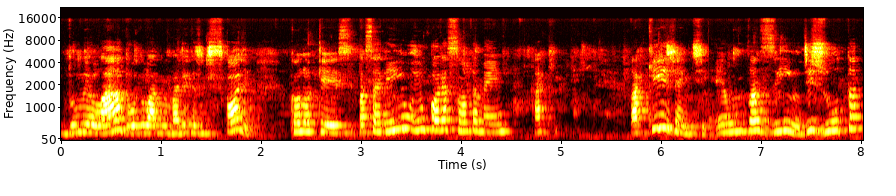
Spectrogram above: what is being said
Do meu lado, ou do lado do meu marido, a gente escolhe, coloquei esse passarinho e um coração também aqui. Aqui, gente, é um vasinho de juta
